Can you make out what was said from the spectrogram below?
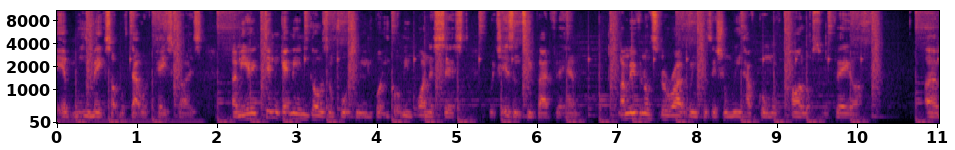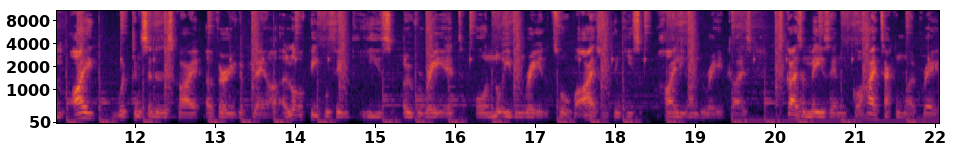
it, he makes up with that with pace, guys. Um, he didn't get me any goals, unfortunately, but he got me one assist, which isn't too bad for him. Now moving on to the right wing position, we have gone with Carlos Vela. Um, I would consider this guy a very good player. A lot of people think he's overrated or not even rated at all, but I actually think he's highly underrated, guys. This guy's amazing, got high tackle work rate,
